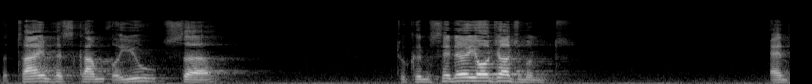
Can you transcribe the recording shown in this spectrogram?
The time has come for you, sir, to consider your judgment and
